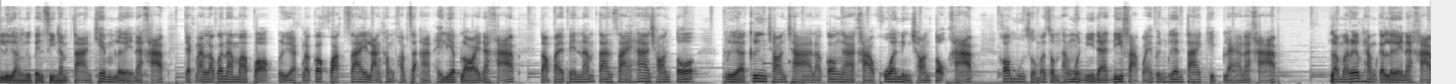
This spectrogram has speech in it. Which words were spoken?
เหลืองหรือเป็นสีน้ำตาลเข้มเลยนะครับ จากนั้นเราก็นำมาปอกเปลือกแล้วก็ควักไส้ล้างทำความสะอาดให้เรียบร้อยนะครับ ต่อไปเป็นน้ำตาลทราย 5 ช้อนโต๊ะ เกลือครึ่งช้อนชา แล้วก็งาขาวคั่ว 1 ช้อนโต๊ะครับ ข้อมูลส่วนผสมทั้งหมดนี้ดัดดี้ฝากไว้ให้เพื่อนๆใต้คลิปแล้วนะครับ เรามาเริ่มทำกันเลยนะครับ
